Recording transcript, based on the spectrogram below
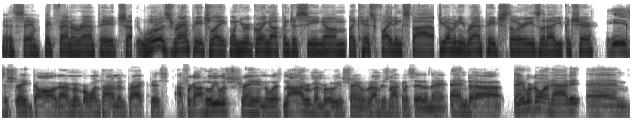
Yeah, same. Big fan of Rampage. Uh, what was Rampage like when you were growing up and just seeing him, like his fighting style? Do you have any Rampage stories that uh, you can share? He's a straight dog. I remember one time in practice, I forgot who he was training with. No, I remember who he was training with, but I'm just not going to say the name. And uh, they were going at it, and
